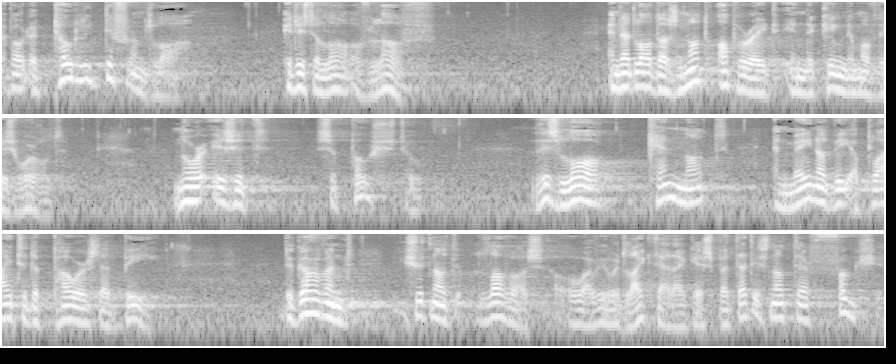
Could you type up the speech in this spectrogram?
about a totally different law. It is the law of love. And that law does not operate in the kingdom of this world, nor is it supposed to. This law cannot and may not be applied to the powers that be. The government should not love us. Oh, we would like that, I guess, but that is not their function.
